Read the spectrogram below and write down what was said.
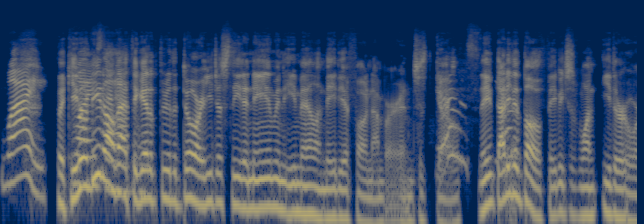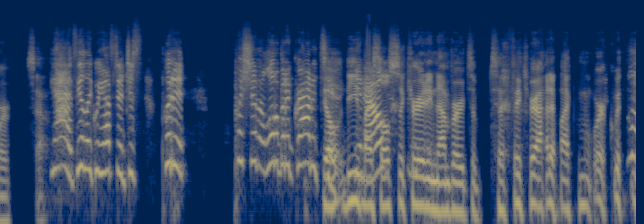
Why? Like you Why don't need all that that to get them through the door. You just need a name and email and maybe a phone number and just go. Yes, Maybe, Not even both. Maybe just one, either or. So Yeah, I feel like we have to just put it, push in a little bit of gratitude. don't need you my know? social security number to to figure out if I can work with you.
